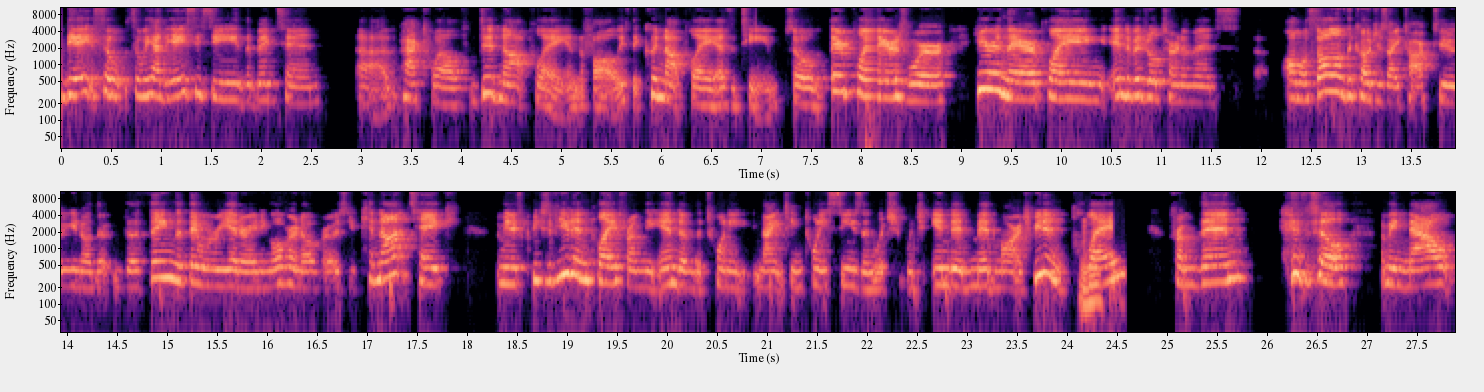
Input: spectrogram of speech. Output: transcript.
the eight, so so we had the ACC, the Big Ten, uh, the Pac 12 did not play in the fall. At least they could not play as a team. So their players were here and there playing individual tournaments. Almost all of the coaches I talked to, you know, the, the thing that they were reiterating over and over is you cannot take I mean, if because if you didn't play from the end of the 2019-20 season, which which ended mid-March, if you didn't mm-hmm. play mm-hmm. from then until I mean now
